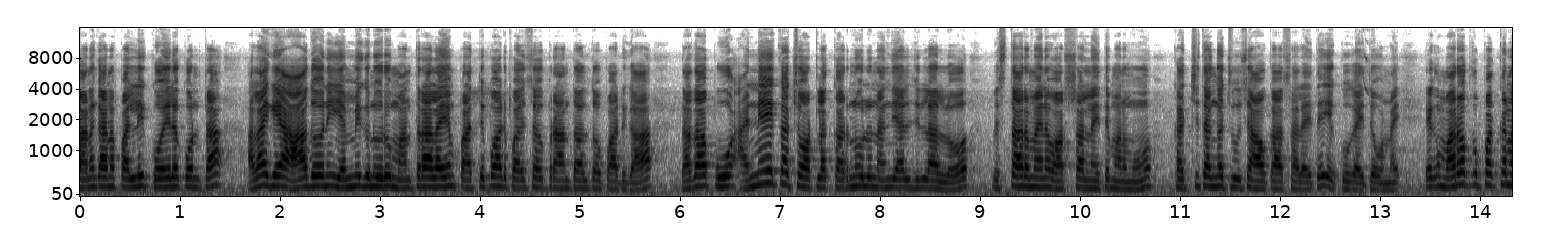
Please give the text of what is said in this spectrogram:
బనగానపల్లి కోయిలకుంట అలాగే ఆదోని ఎమ్మిగనూరు మంత్రాలయం పత్తిపాడు పరిసర ప్రాంతాలతో పాటుగా దాదాపు అనేక చోట్ల కర్నూలు నంద్యాల జిల్లాల్లో విస్తారమైన వర్షాలను అయితే మనము ఖచ్చితంగా చూసే అవకాశాలు అయితే ఎక్కువగా అయితే ఉన్నాయి. ఇక మరొక పక్కన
